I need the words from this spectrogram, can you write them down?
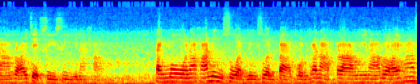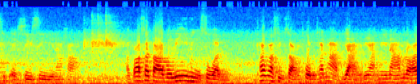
น้ำร้อยเจ็ดซีซีนะคะ แตงโมนะคะหนึ่งส่วนหนึ่งส่วนแปดผลขนาดกลางมีน้ำร้อยห้าสิบเอ็ดซีซีนะคะ แล้วก็สตรอเบอรี่หนึ่งส่วนเท่ากับสิบสองผลขนาดใหญ่เนี่ยมีน้ำร้อย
